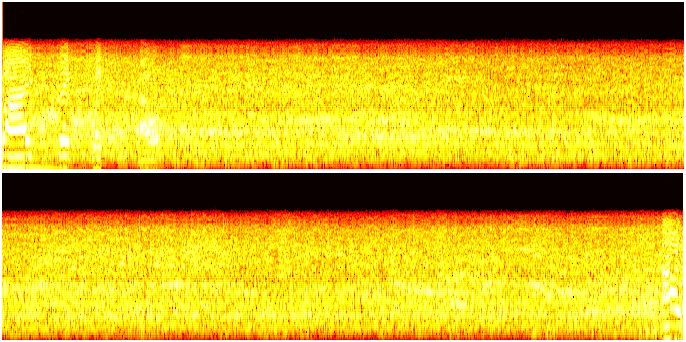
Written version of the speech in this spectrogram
Five, six, quick, towel. Out.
